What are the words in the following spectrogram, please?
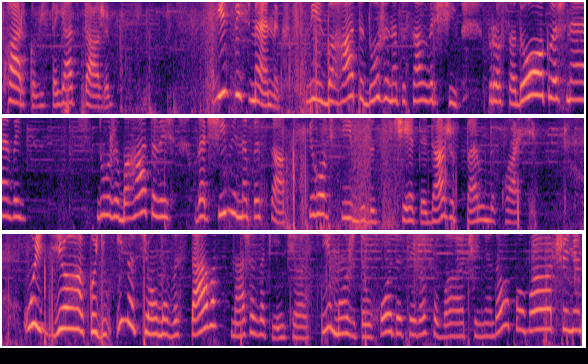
в Харкові стоять даже. Він письменник. Він багато дуже написав віршів про садок вишневий. Дуже багато віршів він написав. Його всі будуть вчити, навіть в першому класі. Ой, дякую! І на цьому вистава наша закінчилась. Всі можете уходити. До побачення. До побачення.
